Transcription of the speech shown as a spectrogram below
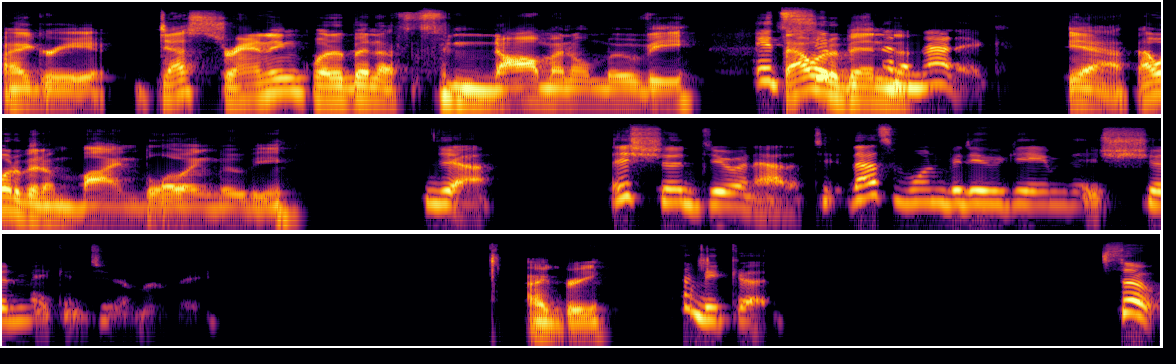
I agree. Death Stranding would have been a phenomenal movie. It's That would've super been- cinematic. Yeah, that would have been a mind blowing movie. Yeah, they should do an adaptation. That's one video game they should make into a movie. I agree. That'd be good. So,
